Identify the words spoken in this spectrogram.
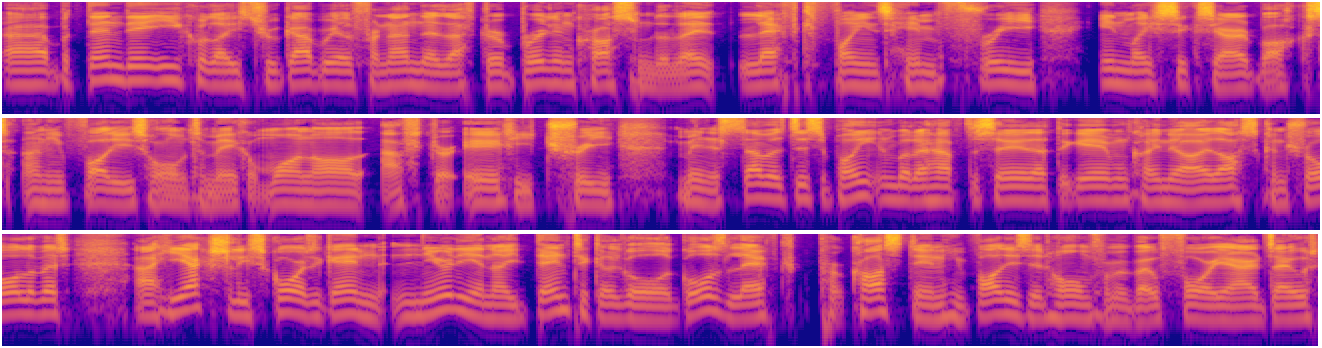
Uh, but then they equalise through Gabriel Fernandez after a brilliant cross from the le- left finds him free in my six yard box and he volleys home to make it one all after 83 minutes. That was disappointing, but I have to say that the game kind of I lost control of it. Uh, he actually scores again, nearly an identical goal. Goes left, crossed in, he volleys it home from about four yards out.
